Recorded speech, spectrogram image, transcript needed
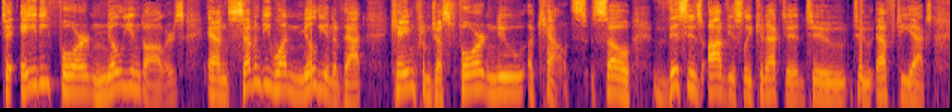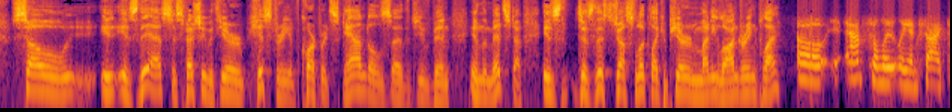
to $84 million, and 71 million of that came from just four new accounts. So this is obviously connected to, to FTX. So is this, especially with your history of corporate scandals uh, that you've been in the midst of, is, does this just look like a pure money laundering play? Oh, absolutely. In fact,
